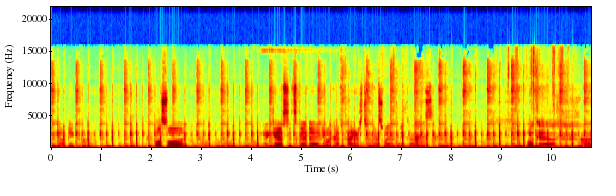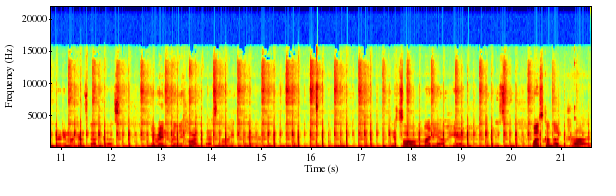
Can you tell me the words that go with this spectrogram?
missing out big time. Also, I guess it's good that you don't have tires to mess with because look at how dirty my hands got because it rained really hard last night and it's all muddy out here and it's well it's kind of dry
